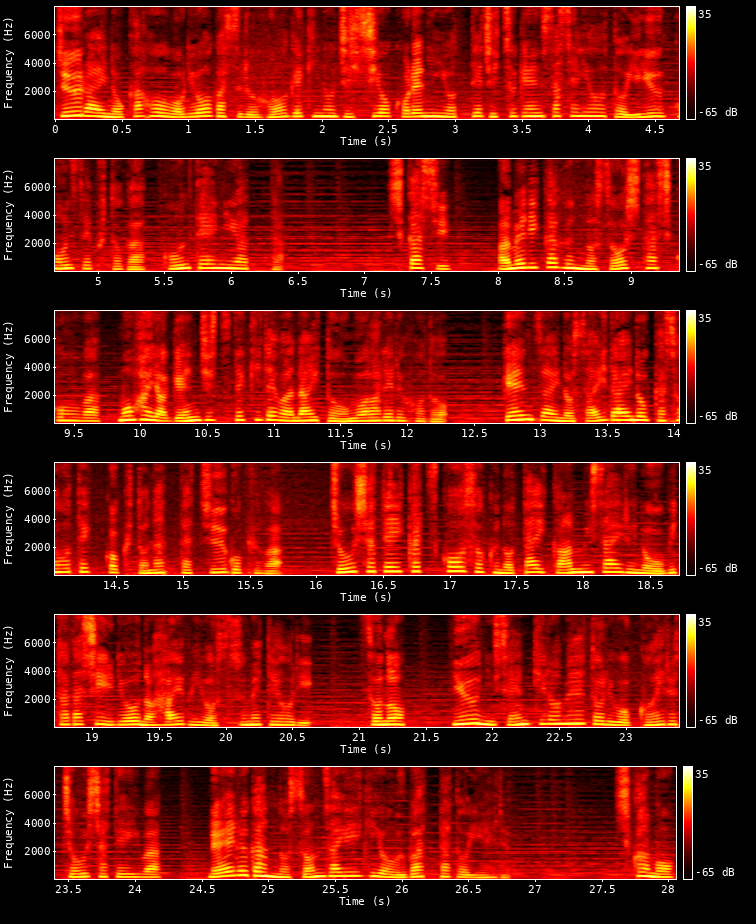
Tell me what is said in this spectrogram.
従来の下方を凌駕する砲撃の実施をこれによって実現させようというコンセプトが根底にあった。しかし、アメリカ軍のそうした思考はもはや現実的ではないと思われるほど、現在の最大の仮想敵国となった中国は、長射程かつ高速の対艦ミサイルのおびただしい量の配備を進めており、その優に 1000km を超える長射程は、レールガンの存在意義を奪ったと言える。しかも、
